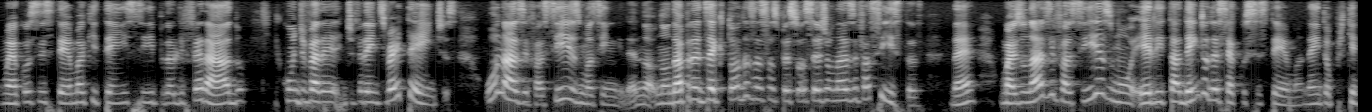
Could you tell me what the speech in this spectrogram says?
Um ecossistema que tem se proliferado com diferentes vertentes. O nazifascismo, assim, não, não dá para dizer que todas essas pessoas sejam nazifascistas, né? Mas o nazifascismo, ele está dentro desse ecossistema, né? Então, porque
